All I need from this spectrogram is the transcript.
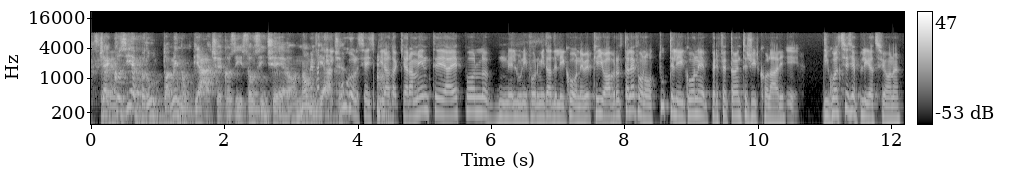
sì. cioè così è brutto, a me non piace così, sono sincero, non Ma mi piace. Google si è ispirata chiaramente a Apple nell'uniformità delle icone, perché io apro il telefono, ho tutte le icone perfettamente circolari, sì. di qualsiasi applicazione.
